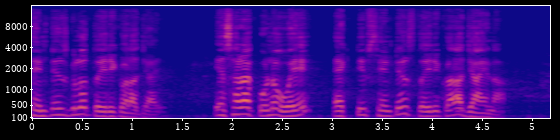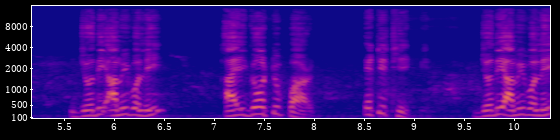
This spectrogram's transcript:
সেন্টেন্সগুলো তৈরি করা যায়। এছাড়া কোনো ওয়ে অ্যাক্টিভ সেন্টেন্স তৈরি করা যায় না। যদি আমি বলি আই গো টু পার্ক এটি ঠিক। যদি আমি বলি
